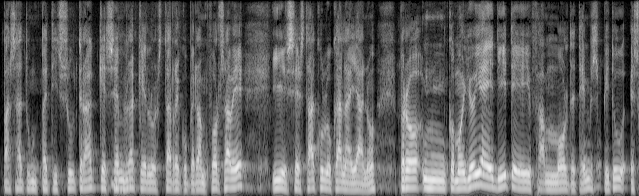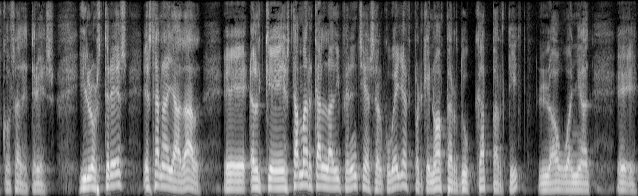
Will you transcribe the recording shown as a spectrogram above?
passat un petit sotrac que sembla uh -huh. que lo està recuperant força bé i s'està col·locant allà, no? Però, mm, com jo ja he dit i fa molt de temps, Pitu, és cosa de tres. I los tres estan allà dalt. Eh, el que està marcant la diferència és el Cubelles perquè no ha perdut cap partit, l'ha guanyat eh,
